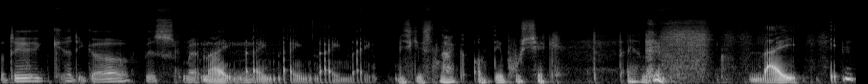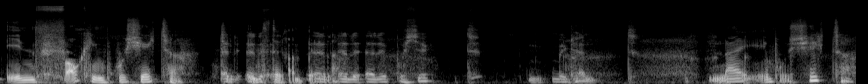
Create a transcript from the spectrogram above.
Og det kan de gøre, hvis man... Nej, nej, nej, nej, nej. Vi skal snakke om det projekt, der hedder... nej, en fucking projektor til er Instagram-billeder. Er, er, det, er det projekt med kant? Nej, en projektor,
